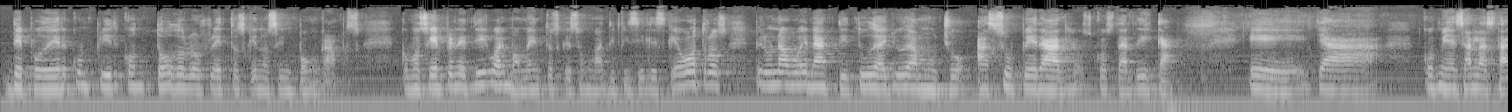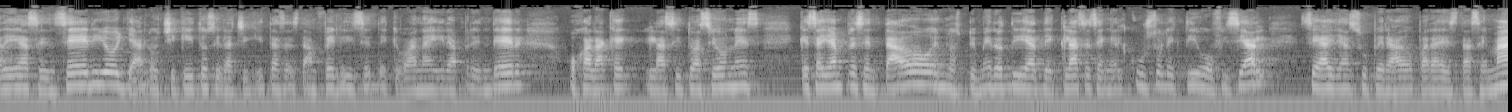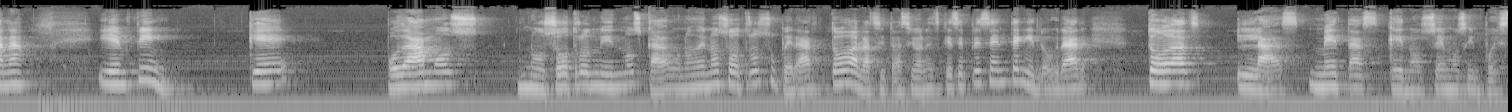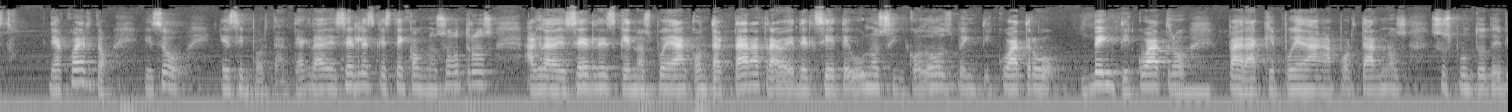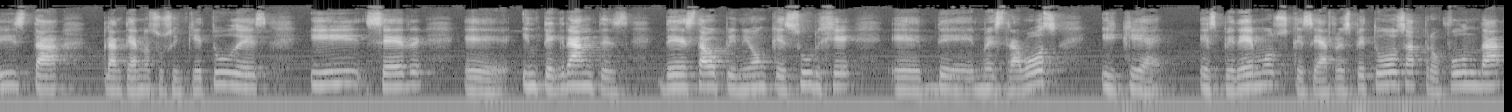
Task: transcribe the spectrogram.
de poder cumplir con todos los retos que nos impongamos. Como siempre les digo, hay momentos que son más difíciles que otros, pero una buena actitud ayuda mucho a superarlos. Costa Rica eh, ya comienzan las tareas en serio, ya los chiquitos y las chiquitas están felices de que van a ir a aprender. Ojalá que las situaciones que se hayan presentado en los primeros días de clases en el curso lectivo oficial se hayan superado para esta semana. Y en fin, que podamos nosotros mismos, cada uno de nosotros, superar todas las situaciones que se presenten y lograr todas las metas que nos hemos impuesto. ¿De acuerdo? Eso es importante. Agradecerles que estén con nosotros, agradecerles que nos puedan contactar a través del 7152-2424 para que puedan aportarnos sus puntos de vista, plantearnos sus inquietudes y ser eh, integrantes de esta opinión que surge eh, de nuestra voz y que esperemos que sea respetuosa, profunda,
